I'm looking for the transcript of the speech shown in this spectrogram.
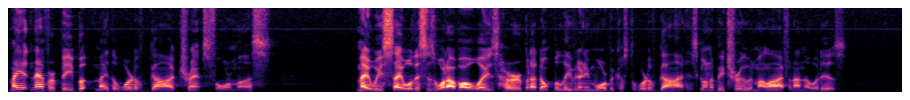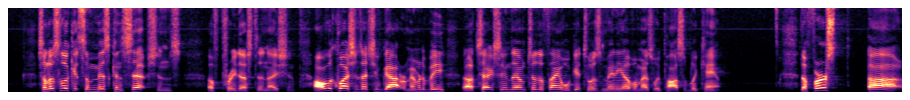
May it never be, but may the Word of God transform us. May we say, well, this is what I've always heard, but I don't believe it anymore because the Word of God is going to be true in my life, and I know it is. So let's look at some misconceptions of predestination. All the questions that you've got, remember to be uh, texting them to the thing. We'll get to as many of them as we possibly can. The first uh,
